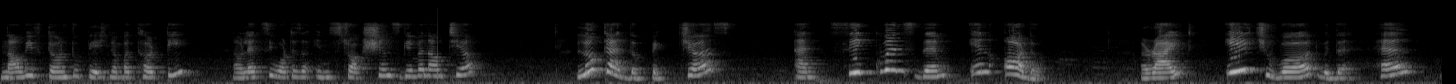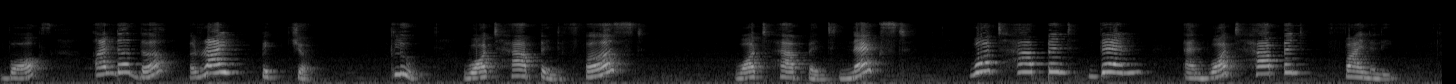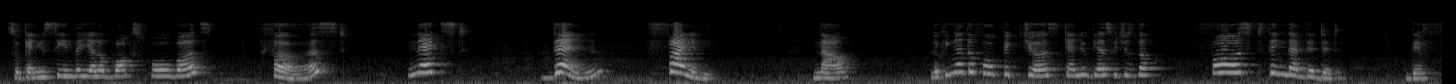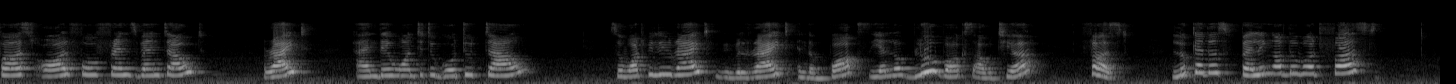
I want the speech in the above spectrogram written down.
Now we've turned to page number 30. Now let's see what is the instructions given out here. Look at the pictures and sequence them in order. Write each word with the help box under the right picture. Clue. What happened first? What happened next? What happened then? And what happened finally? So can you see in the yellow box four words? First, next, then, finally. Now, looking at the four pictures, can you guess which is the first thing that they did? They first, all four friends went out, right? And they wanted to go to town. So what will you write? We will write in the box, yellow, blue box out here. First, look at the spelling of the word first.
